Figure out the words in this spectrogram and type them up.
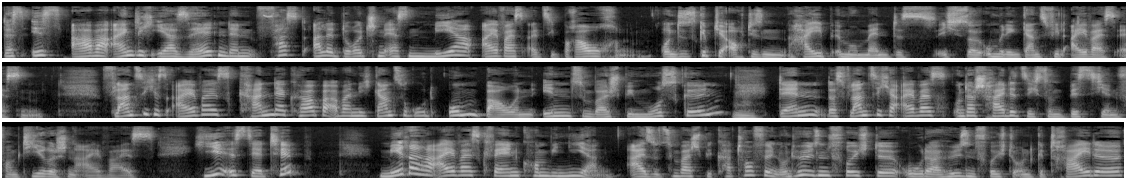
Das ist aber eigentlich eher selten, denn fast alle Deutschen essen mehr Eiweiß, als sie brauchen. Und es gibt ja auch diesen Hype im Moment, dass ich soll unbedingt ganz viel Eiweiß essen. Pflanzliches Eiweiß kann der Körper aber nicht ganz so gut umbauen in zum Beispiel Muskeln, mhm. denn das pflanzliche Eiweiß unterscheidet sich so ein bisschen vom tierischen Eiweiß. Hier ist der Tipp, mehrere Eiweißquellen kombinieren. Also zum Beispiel Kartoffeln und Hülsenfrüchte oder Hülsenfrüchte und Getreide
